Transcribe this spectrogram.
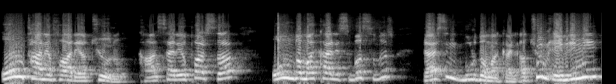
10 tane fare atıyorum. Kanser yaparsa onun da makalesi basılır. Dersin ki burada makale. Atıyorum evrimi,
